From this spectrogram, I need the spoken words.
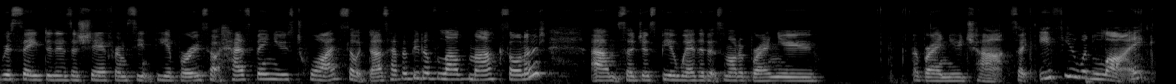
received it as a share from Cynthia Brew, so it has been used twice, so it does have a bit of love marks on it. Um, so just be aware that it's not a brand new, a brand new chart. So if you would like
